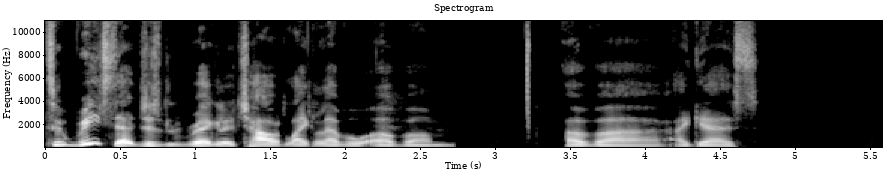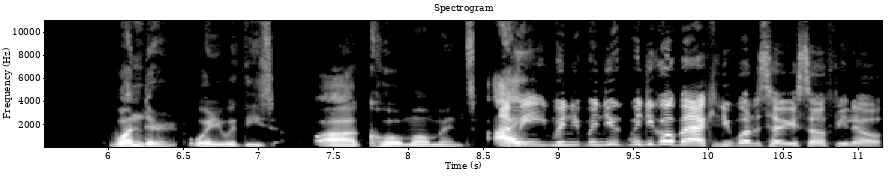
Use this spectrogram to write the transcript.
to reach that just regular childlike level of um of uh I guess wonder when with these uh cool moments. I, I, mean, when you when you when you go back and you want to tell yourself, you know,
